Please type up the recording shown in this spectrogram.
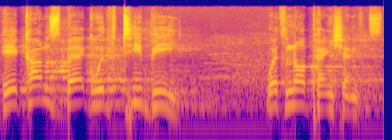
he comes back with TB, with no pensions.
